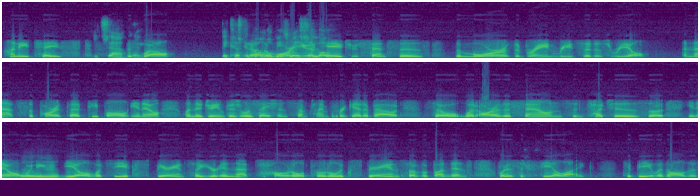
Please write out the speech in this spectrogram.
honey taste Exactly, as well. because You the know, the more you symbol. engage your senses, the more the brain reads it as real. And that's the part that people, you know, when they're doing visualizations, sometimes forget about. So, what are the sounds and touches? Uh, you know, what do you Mm. feel? What's the experience? So, you're in that total, total experience of abundance. What does it feel like to be with all this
